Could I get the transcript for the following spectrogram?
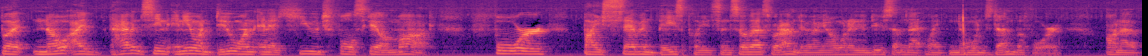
But no, I haven't seen anyone do one in a huge full scale MOC Four by seven base plates. And so that's what I'm doing. I wanted to do something that like no one's done before on a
